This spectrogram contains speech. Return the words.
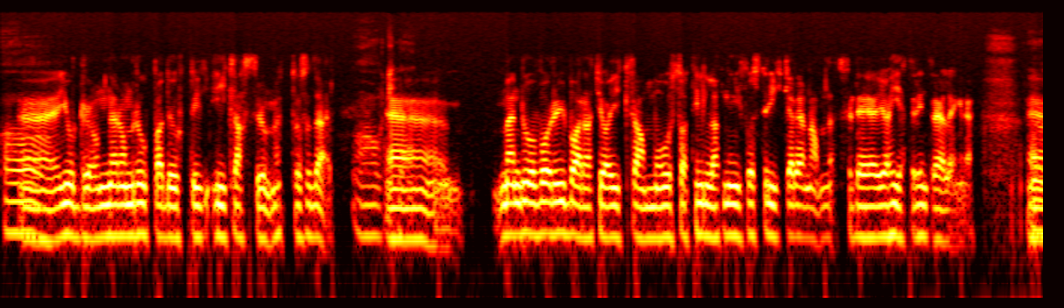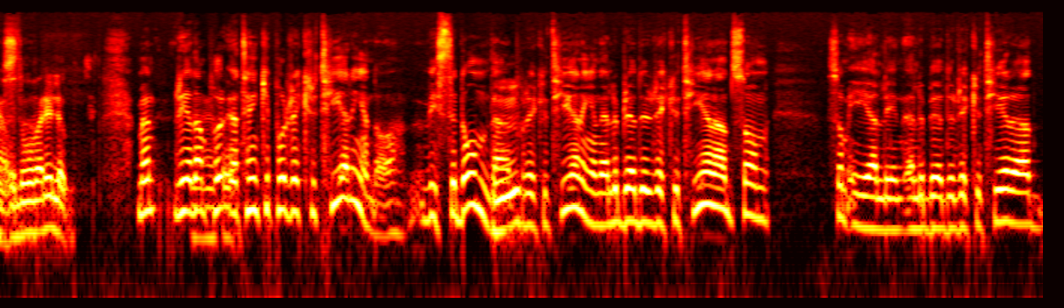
Ah, Eh, gjorde de när de ropade upp i, i klassrummet och sådär. ah, okej. Eh, men då var det ju bara att jag gick fram och sa till att ni får stryka det namnet för det, jag heter inte det längre. Eh, och då var det lugnt. Men redan eh, på, jag tänker på rekryteringen då. Visste de där Mm. på rekryteringen eller blev du rekryterad som, som Elin eller blev du rekryterad?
